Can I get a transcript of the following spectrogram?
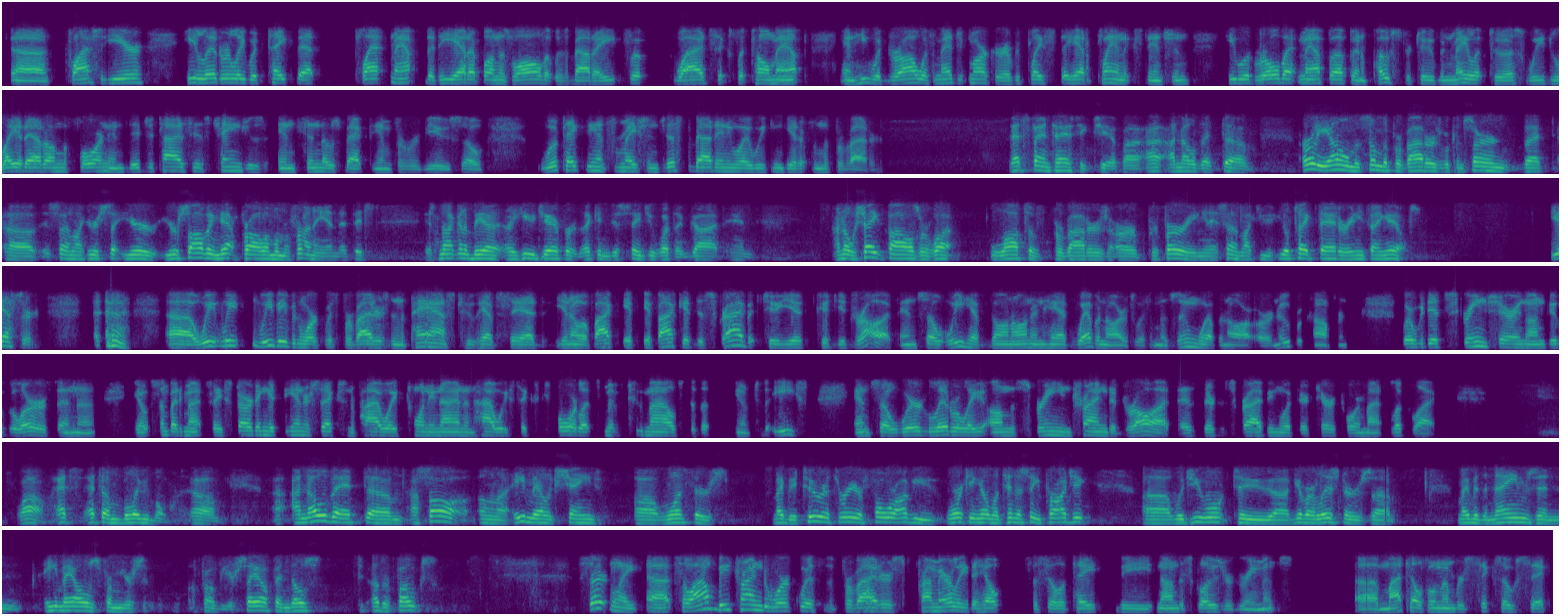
uh, twice a year, he literally would take that plat map that he had up on his wall that was about eight foot wide, six foot tall map, and he would draw with magic marker every place they had a plan extension. He would roll that map up in a poster tube and mail it to us. We'd lay it out on the floor and then digitize his changes and send those back to him for review. So we'll take the information just about any way we can get it from the provider. That's fantastic, Chip. I, I know that uh, early on that some of the providers were concerned, but uh, it sounds like you're you're you're solving that problem on the front end. That it's it's not going to be a, a huge effort. They can just send you what they've got, and I know shape files are what lots of providers are preferring, and it sounds like you you'll take that or anything else. Yes, sir. uh, we we we've even worked with providers in the past who have said, you know, if I if, if I could describe it to you, could you draw it? And so we have gone on and had webinars with them, a Zoom webinar or an Uber conference, where we did screen sharing on Google Earth. And uh, you know, somebody might say, starting at the intersection of Highway 29 and Highway 64, let's move two miles to the you know to the east. And so we're literally on the screen trying to draw it as they're describing what their territory might look like. Wow, that's that's unbelievable. Um, I, know that um, I saw on an email exchange uh, once there's maybe two or three or four of you working on the Tennessee project. Uh, would you want to uh, give our listeners uh, maybe the names and emails from your from yourself and those other folks? Certainly. Uh, so I'll be trying to work with the providers primarily to help facilitate the non-disclosure agreements. Uh, my telephone number is 606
